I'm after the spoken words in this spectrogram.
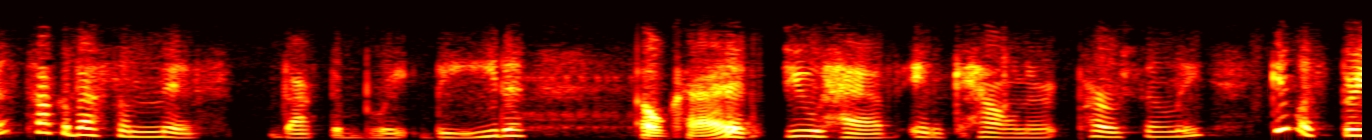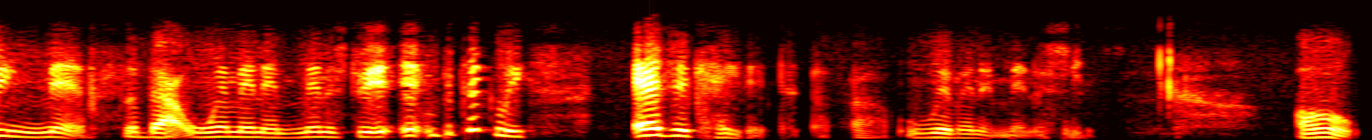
let's talk about some myths, Dr. Bre- Bede, Okay. that you have encountered personally. Give us three myths about women in ministry, and particularly educated uh, women in ministry. Oh,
